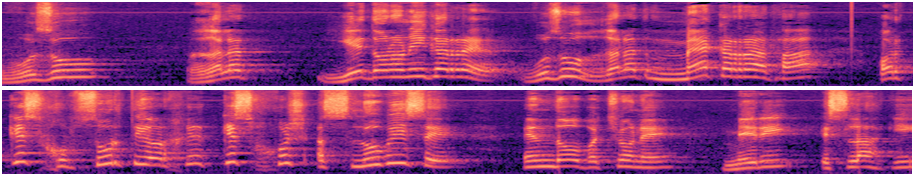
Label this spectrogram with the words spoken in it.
वज़ू गलत, ये दोनों नहीं कर रहे। वज़ू गलत मैं कर रहा था और किस खूबसूरती और किस खुश असलूबी से इन दो बच्चों ने मेरी इसलाह की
